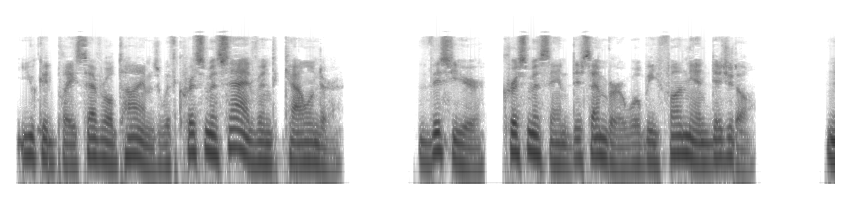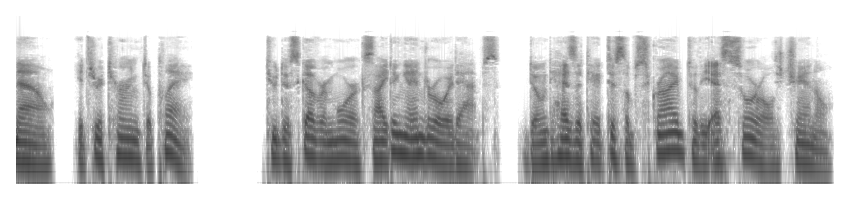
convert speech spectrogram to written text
you could play several times with Christmas Advent Calendar. This year, Christmas and December will be fun and digital. Now, it's your turn to play. To discover more exciting Android apps, don't hesitate to subscribe to the S-Saurel's channel.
